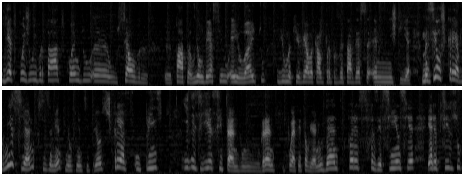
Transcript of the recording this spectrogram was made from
e é depois libertado quando uh, o célebre uh, Papa Leão X é eleito e o Maquiavel acaba por aproveitar dessa amnistia. Mas ele escreve nesse ano, precisamente, 1513, escreve O Príncipe e dizia, citando um grande poeta italiano, o Dante, para se fazer ciência era preciso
